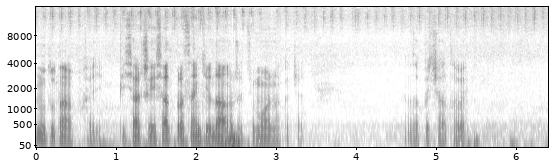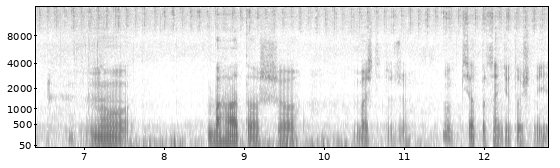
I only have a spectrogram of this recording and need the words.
Ну тут хай 50-60%, да, вже цю можна качати. Запечатали. Ну, багато що. Бачите, тут вже ну, 50% точно є,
